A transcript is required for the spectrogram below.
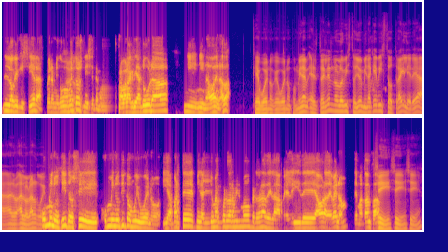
lo que quisieras, pero en ningún momento ni se te mostraba la criatura, ni, ni nada de nada. Qué bueno, qué bueno. Pues mira, el tráiler no lo he visto yo. Mira que he visto tráiler ¿eh? a, lo largo de. Un minutito, sí. Un minutito muy bueno. Y aparte, mira, yo me acuerdo ahora mismo, perdona, de la peli de ahora de Venom, de Matanza. Sí, sí, sí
